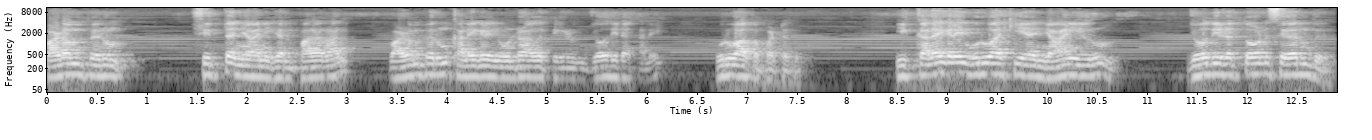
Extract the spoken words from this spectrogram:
பழம்பெரும் சித்த ஞானிகள் பலரால் பழம்பெரும் கலைகளில் ஒன்றாக திகழும் ஜோதிட கலை உருவாக்கப்பட்டது. இக்கலைகளை உருவாக்கிய ஞானியரும் ஜோதிடத்தோடு சேர்ந்து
